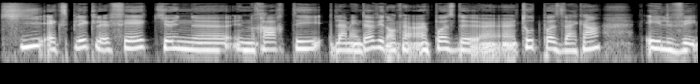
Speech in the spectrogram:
qui explique le fait qu'il y a une, rareté de la main d'œuvre et donc un, un, taux de poste vacant élevé.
